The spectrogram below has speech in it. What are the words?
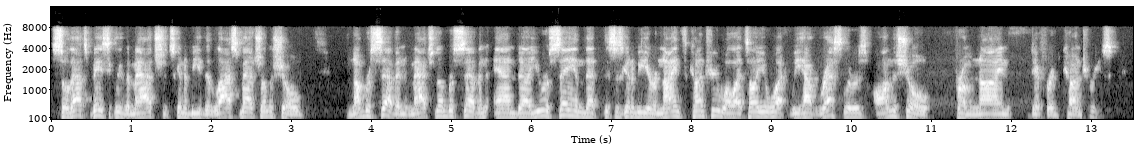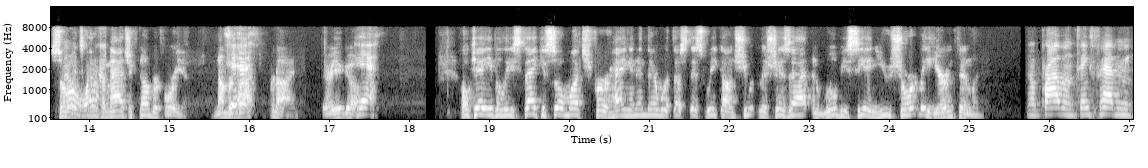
So that's basically the match. It's going to be the last match on the show number seven, match number seven. And uh, you were saying that this is going to be your ninth country. Well, I tell you what, we have wrestlers on the show from nine different countries. So oh, it's wow. kind of a magic number for you. Number nine, number nine. There you go. Yeah. Okay, Ivelisse, thank you so much for hanging in there with us this week on Shooting the Shizat, and we'll be seeing you shortly here in Finland. No problem. Thanks for having me.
